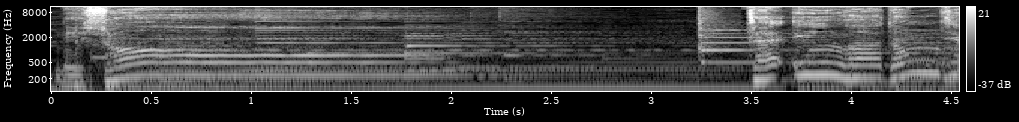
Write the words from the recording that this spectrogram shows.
你说，在樱花洞街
